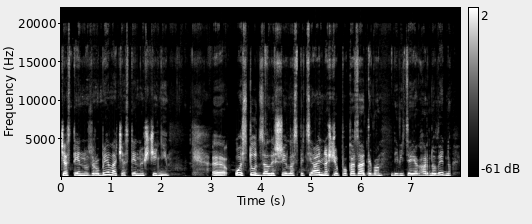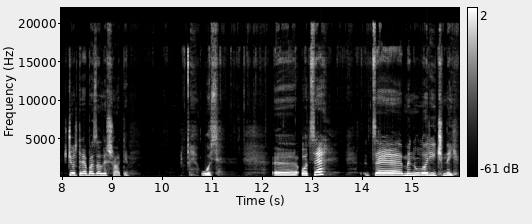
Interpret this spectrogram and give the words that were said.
частину зробила, частину ще ні. Е, Ось тут залишила спеціально, щоб показати вам. Дивіться, як гарно видно, що треба залишати. Ось. Е, Оце це минулорічний,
